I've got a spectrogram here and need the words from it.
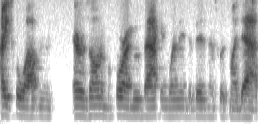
high school out in Arizona before I moved back and went into business with my dad.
